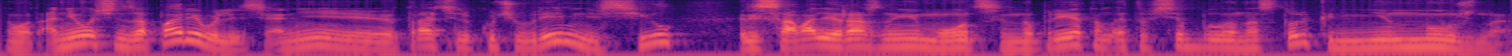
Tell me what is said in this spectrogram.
Вот. Они очень запаривались, они тратили кучу времени, сил, рисовали разные эмоции, но при этом это все было настолько не нужно.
